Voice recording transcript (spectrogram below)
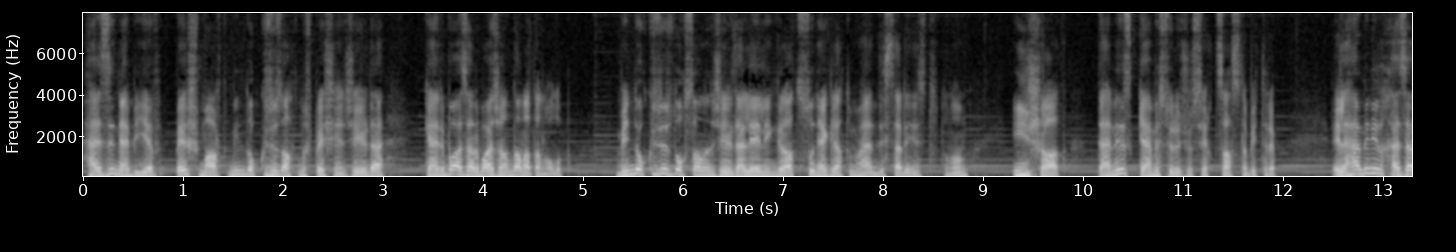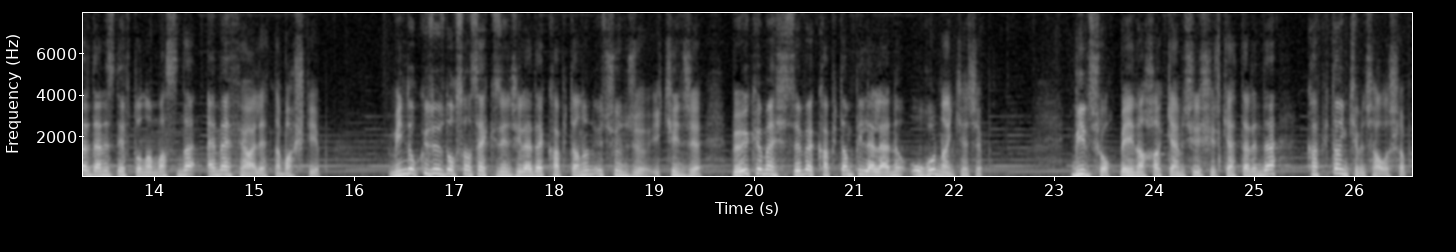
Həzi Nəbiyev 5 mart 1965-ci ildə Qərbi Azərbaycanda anadan olub. 1990-cı ildə Leninqrad Su Nəqliyyatı Mühəndisləri İnstitutunun İnşaat, Dəniz Gəmi Sürücüsü ixtisasını bitirib. Elə həmin il Xəzər Dəniz Neft Donanmasında əmək fəaliyyətinə başlayıb. 1998-ci ildə kapitanın 3-cü, 2-ci, böyük köməkçisi və kapitan pillələrini uğurla keçib. Bir çox beynəlxalq gəmiçilik şirkətlərində kapitan kimi çalışıb.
